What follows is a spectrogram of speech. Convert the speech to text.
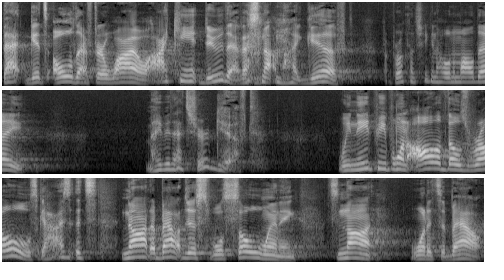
that gets old after a while. I can't do that. That's not my gift. But Brooklyn, she can hold him all day. Maybe that's your gift. We need people in all of those roles, guys. It's not about just, well, soul winning. It's not what it's about.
